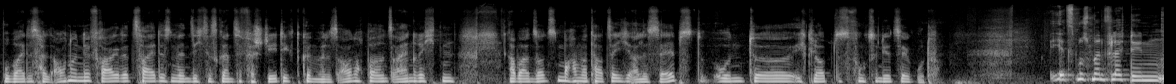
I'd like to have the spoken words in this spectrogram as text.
Wobei das halt auch nur eine Frage der Zeit ist. Und wenn sich das Ganze verstetigt, können wir das auch noch bei uns einrichten. Aber ansonsten machen wir tatsächlich alles selbst und äh, ich glaube, das funktioniert sehr gut. Jetzt muss man vielleicht den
